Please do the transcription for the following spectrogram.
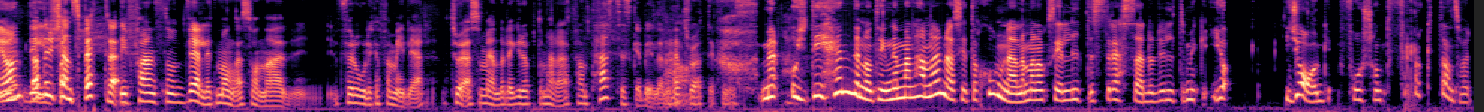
ja, Det hade ju känts bättre. Det fanns nog väldigt många sådana för olika familjer tror jag som ändå lägger upp de här fantastiska bilderna. Jag tror att det finns. Men oj, det händer någonting när man hamnar i den där situationen när man också är lite stressad och det är lite mycket. Jag, jag får sånt fruktansvärt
